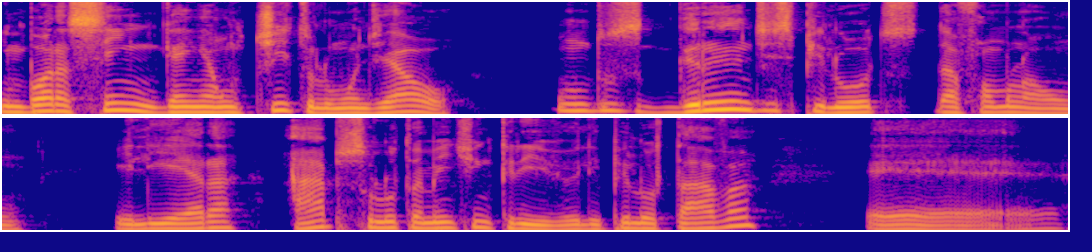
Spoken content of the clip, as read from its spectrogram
embora sem ganhar um título mundial, um dos grandes pilotos da Fórmula 1. Ele era absolutamente incrível. Ele pilotava, é,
